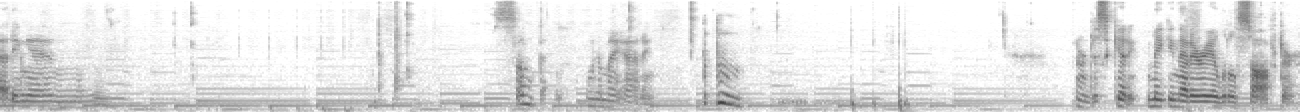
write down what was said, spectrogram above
Adding in something. What am I adding? I'm just getting making that area a little softer.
